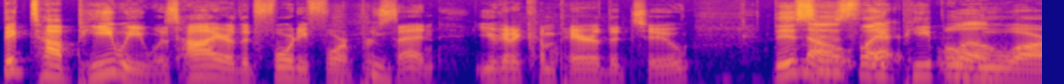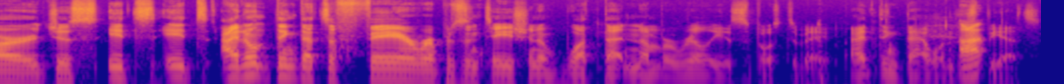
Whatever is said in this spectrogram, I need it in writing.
Big Top Pee Wee was higher than forty four percent. You're gonna compare the two. This No, is like that- people well- who are just it's it's I don't think that's a fair representation of what that number really is supposed to be. I think that one's I- BS.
